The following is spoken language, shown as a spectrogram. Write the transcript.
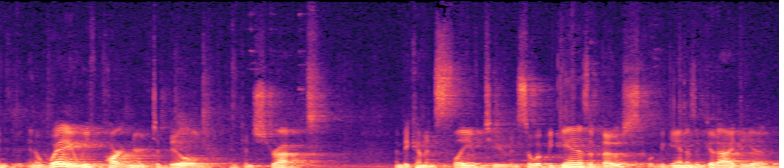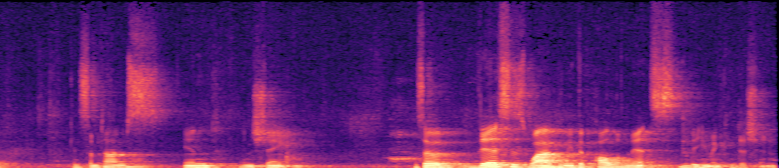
in, in a way, we've partnered to build and construct and become enslaved to. And so, what began as a boast, what began as a good idea, can sometimes end in shame. So this is why I believe that Paul laments the human condition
